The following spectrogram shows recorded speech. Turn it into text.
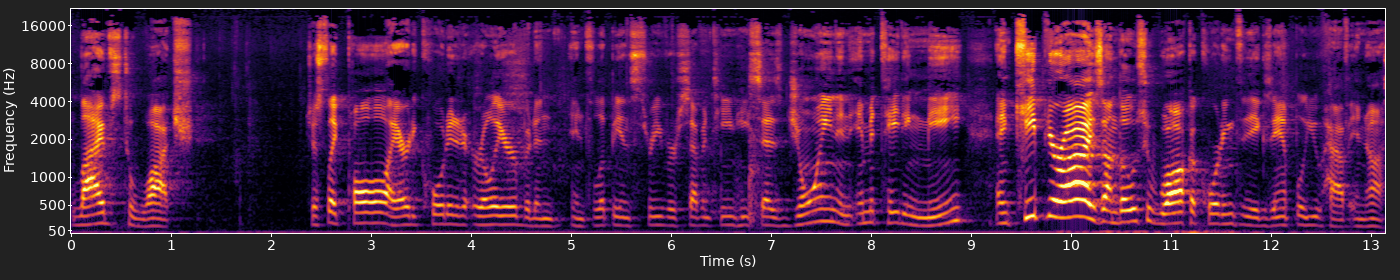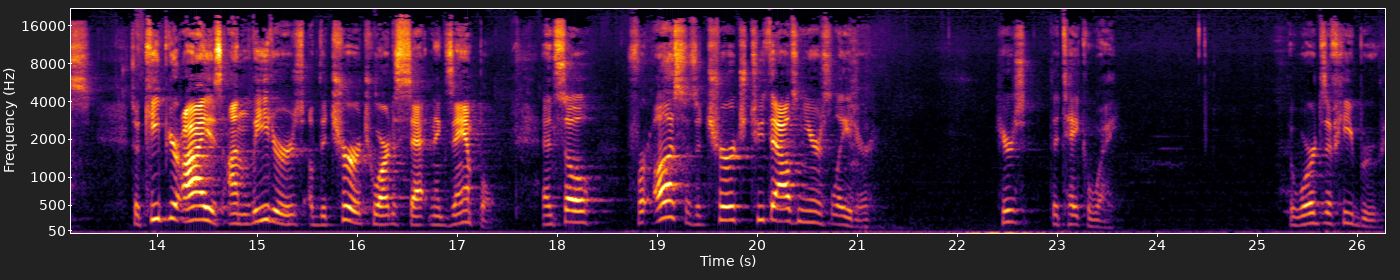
lives to watch just like Paul, I already quoted it earlier, but in, in Philippians 3, verse 17, he says, Join in imitating me and keep your eyes on those who walk according to the example you have in us. So keep your eyes on leaders of the church who are to set an example. And so for us as a church 2,000 years later, here's the takeaway the words of Hebrews,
